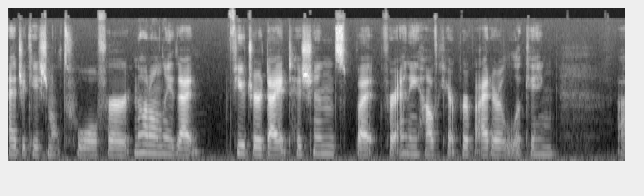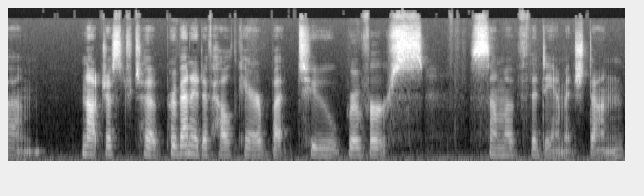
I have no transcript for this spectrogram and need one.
educational tool for not only that future dietitians, but for any healthcare provider looking um, not just to preventative healthcare, but to reverse some of the damage done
